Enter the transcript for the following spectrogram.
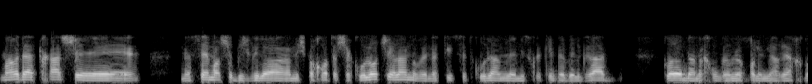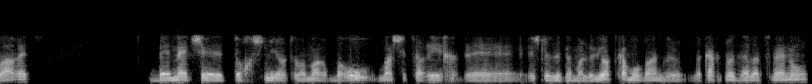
מה דעתך שנעשה משהו בשביל המשפחות השכולות שלנו ונטיס את כולם למשחקים בבלגרד, כל עוד אנחנו גם לא יכולים לארח בארץ. באמת שתוך שניות הוא אמר, ברור, מה שצריך, יש לזה גם עלויות כמובן, ולקחנו את זה על עצמנו.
